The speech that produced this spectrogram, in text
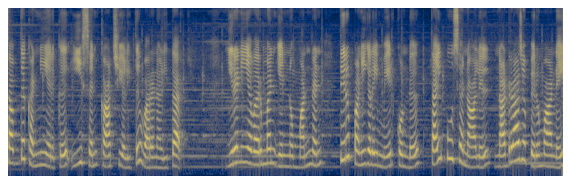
சப்த கன்னியருக்கு ஈசன் காட்சியளித்து வரனளித்தார். இரணியவர்மன் என்னும் மன்னன் திருப்பணிகளை மேற்கொண்டு தைப்பூச நாளில் நடராஜ பெருமானை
